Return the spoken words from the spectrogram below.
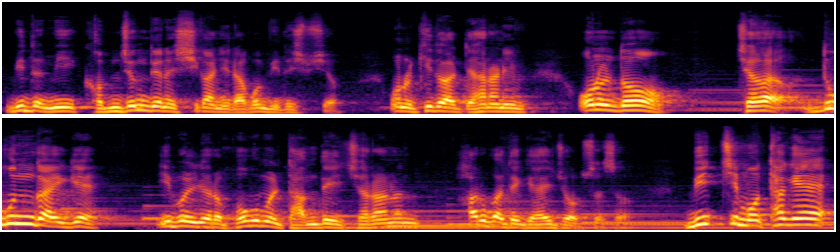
믿음이 검증되는 시간이라고 믿으십시오. 오늘 기도할 때 하나님, 오늘도 제가 누군가에게 입을 열어 복음을 담대히 전하는 하루가 되게 해 주옵소서. 믿지 못하게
